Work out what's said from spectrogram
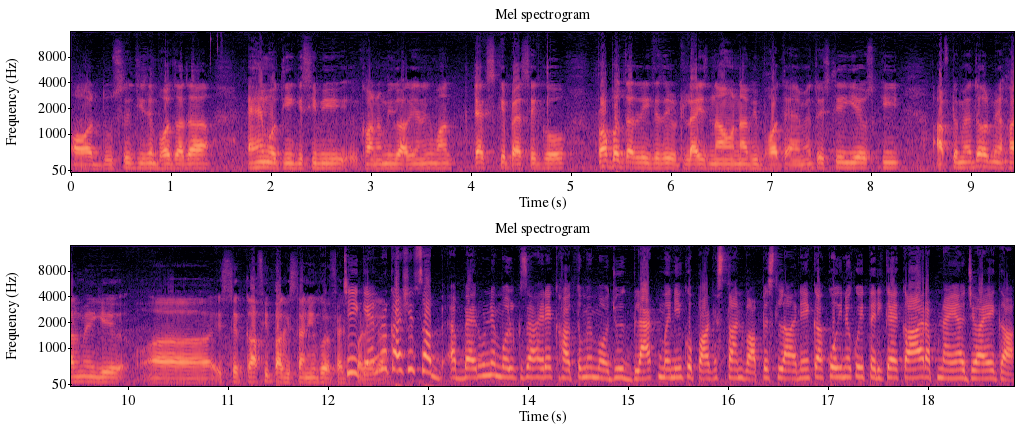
और दूसरी चीज़ें बहुत ज़्यादा अहम होती हैं किसी भी इकानमी को आगे जाने वहाँ टैक्स के पैसे को प्रॉपर तरीके से यूटिलाइज ना होना भी बहुत अहम है तो इसलिए ये उसकी आफ्टर मैथ और मेरे ख्याल में ये आ, इससे काफ़ी पाकिस्तानियों को इफ़ेक्ट ठीक है काशिफ साहब बैरून मुल्क ज़ाहिर खातों में मौजूद ब्लैक मनी को पाकिस्तान वापस लाने का कोई ना कोई तरीक़ाकार अपनाया जाएगा।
